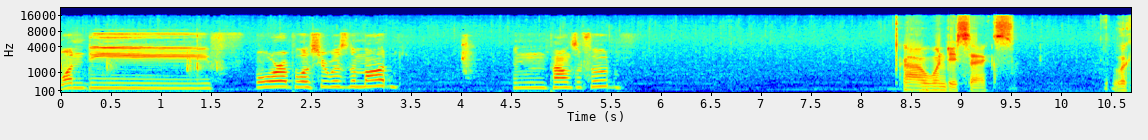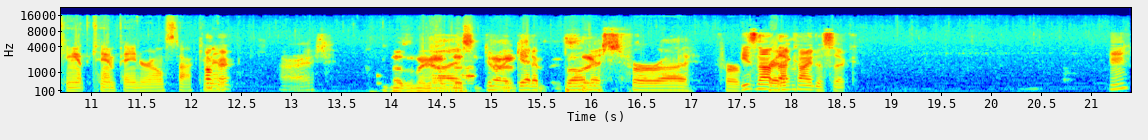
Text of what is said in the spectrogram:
1d4 plus your wisdom mod in pounds of food. Uh, 1d6. Looking at the campaign rules document. Okay. All right. Doesn't he have Uh, this? do I get a bonus for uh, for? He's not that critting? kind of sick. Hmm? I Do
